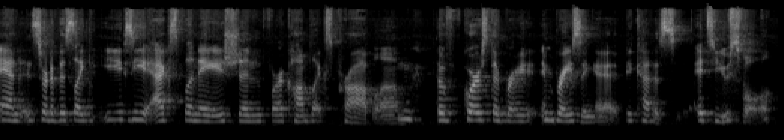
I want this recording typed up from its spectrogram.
and it's sort of this like easy explanation for a complex problem. Of course, they're bra- embracing it because it's useful.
